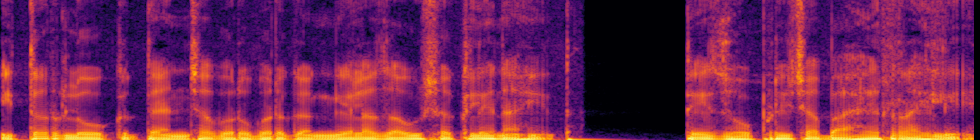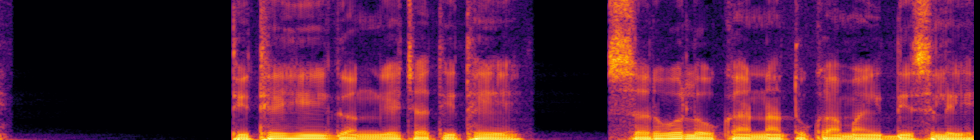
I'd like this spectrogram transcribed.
इतर लोक त्यांच्याबरोबर गंगेला जाऊ शकले नाहीत. ते झोपडीच्या बाहेर राहिले. तिथेही गंगेच्या तिथे सर्व लोकांना तुकामाई दिसले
